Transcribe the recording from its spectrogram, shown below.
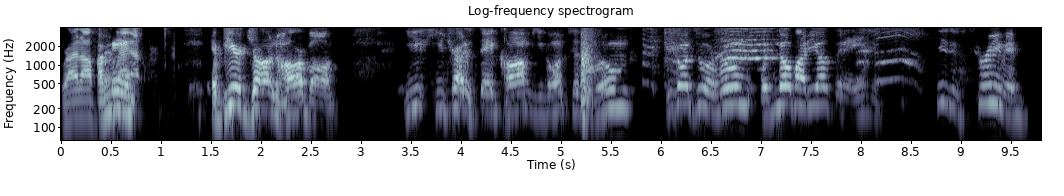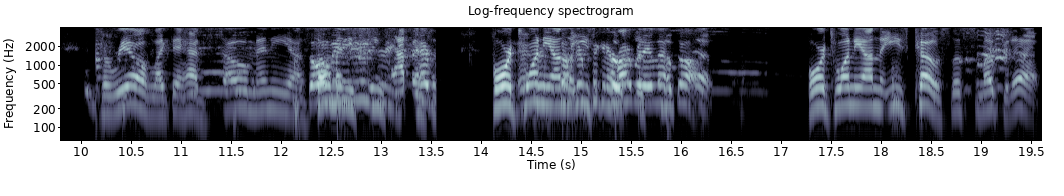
right off. I the mean, bat. if you're John Harbaugh, you, you try to stay calm. You go into the room. You go into a room with nobody else in it. He's just, he's just screaming. for real, like they had so many, uh, so, So many, many things happen. Every- 420 they're- on the East Coast. right where they left off. up. 420 on the East Coast. Let's smoke it up.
